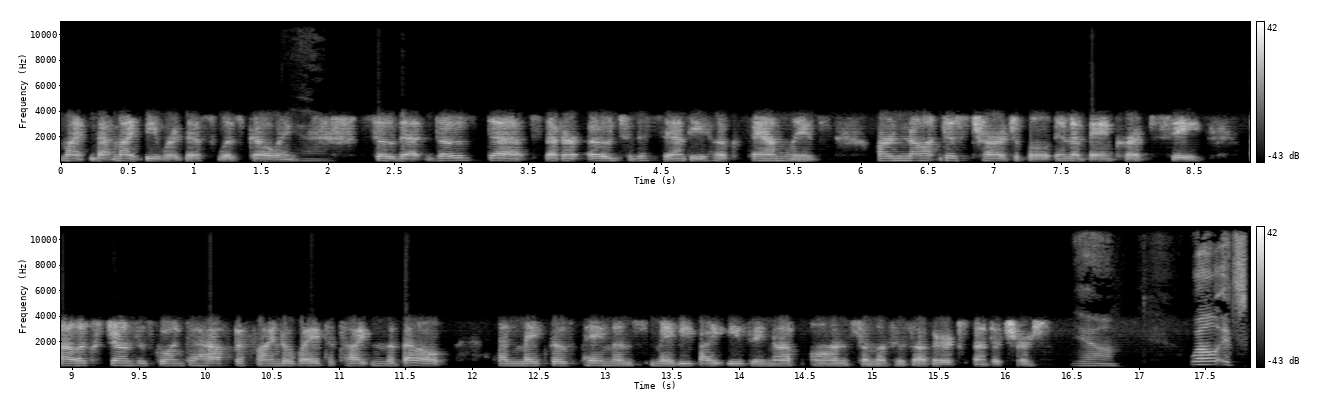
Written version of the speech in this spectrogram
might that might be where this was going, yeah. so that those debts that are owed to the Sandy Hook families are not dischargeable in a bankruptcy. Alex Jones is going to have to find a way to tighten the belt and make those payments, maybe by easing up on some of his other expenditures. Yeah. Well, it's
